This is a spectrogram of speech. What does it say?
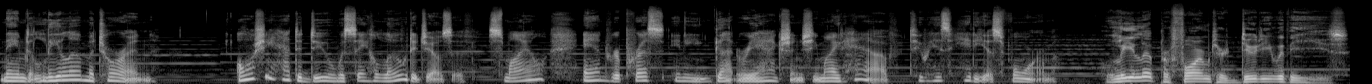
named Leila Maturin. All she had to do was say hello to Joseph, smile, and repress any gut reaction she might have to his hideous form. Leila performed her duty with ease.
